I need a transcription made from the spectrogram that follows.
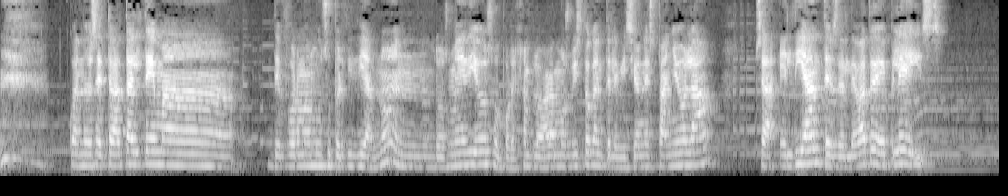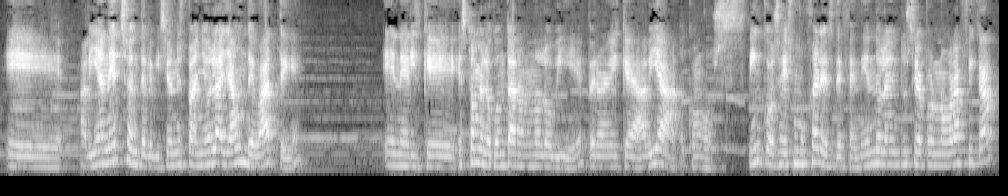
cuando se trata el tema de forma muy superficial, ¿no? En los medios, o por ejemplo, ahora hemos visto que en televisión española. O sea, el día antes del debate de Place. Eh, habían hecho en televisión española ya un debate en el que, esto me lo contaron, no lo vi, ¿eh? pero en el que había como cinco o seis mujeres defendiendo la industria pornográfica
